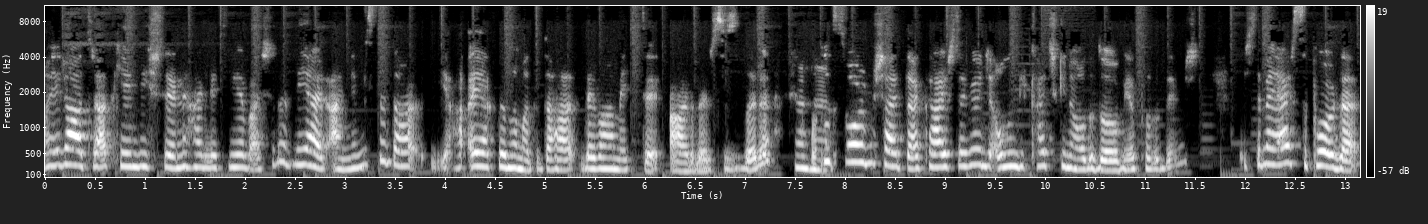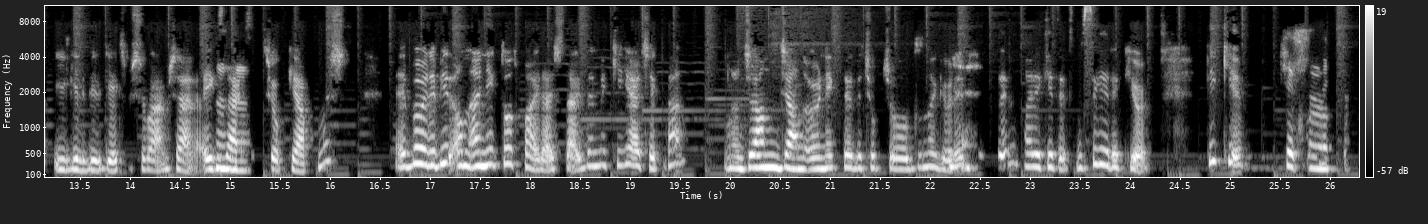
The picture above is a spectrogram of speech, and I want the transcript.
rahat rahat kendi işlerini halletmeye başladı. Diğer annemiz de daha ayaklanamadı, daha devam etti ağrıları, sızları. Hı hı. O da sormuş hatta karşıda görünce onun birkaç gün oldu doğum yapalı demiş. İşte meğer sporla ilgili bir geçmişi varmış yani egzersiz hı hı. çok yapmış. E, böyle bir anekdot paylaştılar. Demek ki gerçekten canlı canlı örnekleri de çokça olduğuna göre hareket etmesi gerekiyor. Peki kesinlikle.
